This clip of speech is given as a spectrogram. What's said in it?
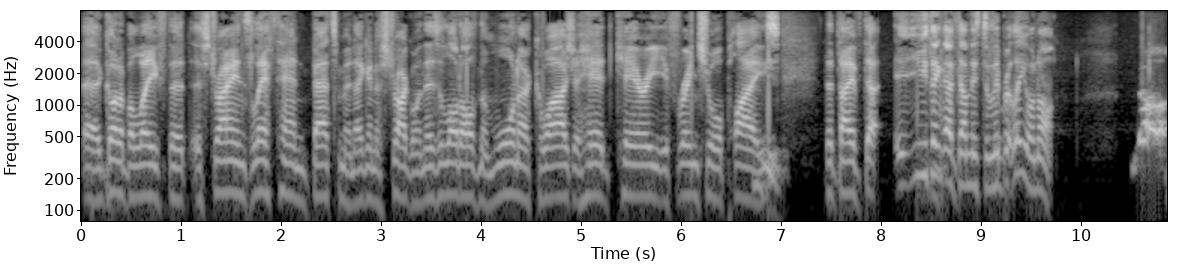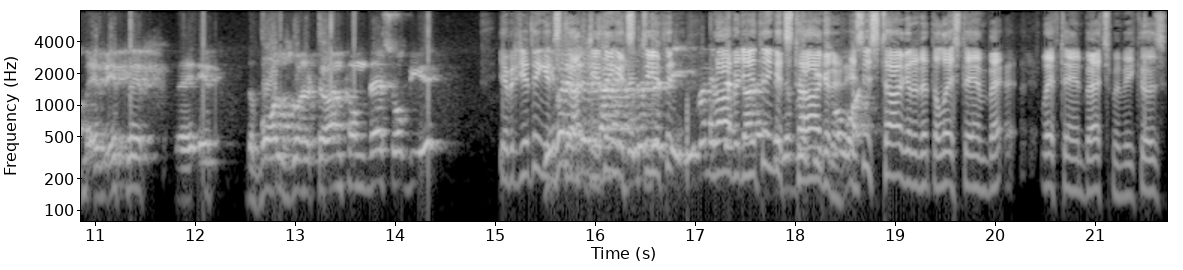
uh, got a belief that Australians left-hand batsmen are going to struggle, and there's a lot of them. Warner, Khawaja, Head, Carey, if Renshaw plays, mm. that they've. Do- you think they've done this deliberately or not? No, if if if the ball is going to turn from there, so be it. Yeah, but do you think it's do you think it's do you think do you think it's targeted? Is this targeted at the left hand ba- left hand batsman? Because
